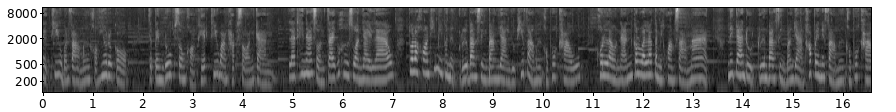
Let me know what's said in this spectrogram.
นึกที่อยู่บนฝ่ามือของฮิโรโกะ จะเป็นรูปทรงของเพชรที่วางทับซ้อนกัน และที่น่าสนใจก็คือส่วนใหญ่แล้ว ตัวละครที่มีผนึกหรือบางสิ่งบางอย่างอยู่ที่ฝ่ามือของพวกเขา คนเหล่านั้นก็ล้วนแล้วแต่มีความสามารถ ในการดูดกลืนบางสิ่งบางอย่างเข้าไปในฝ่ามือของพวกเขา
